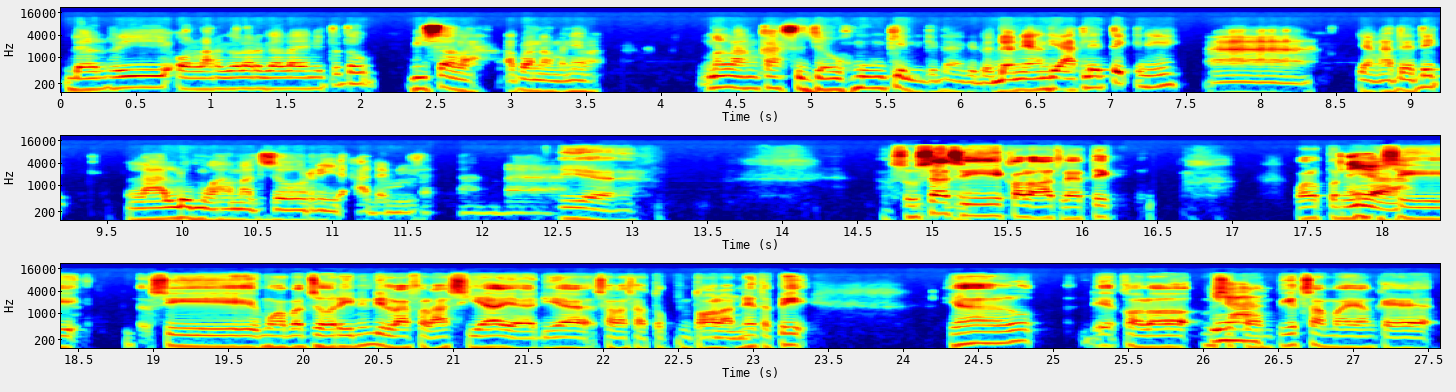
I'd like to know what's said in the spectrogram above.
dari olahraga-olahraga lain itu tuh bisa lah apa namanya melangkah sejauh mungkin kita gitu. Dan yang di atletik nih, nah yang atletik lalu Muhammad Zohri ada di sana. Iya. Susah sih kalau atletik. Walaupun Iya. si si Muhammad Zohri ini di level Asia ya dia salah satu pentolannya tapi ya lu dia kalau mesti Iya. compete sama yang kayak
